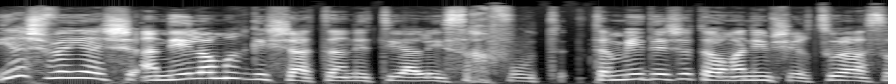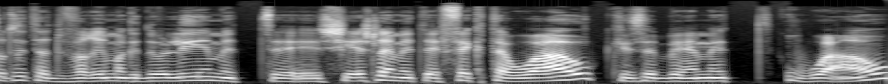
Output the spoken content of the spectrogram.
יש ויש, אני לא מרגישה את הנטייה להיסחפות. תמיד יש את האומנים שירצו לעשות את הדברים הגדולים, את, אה, שיש להם את אפקט הוואו, כי זה באמת וואו,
